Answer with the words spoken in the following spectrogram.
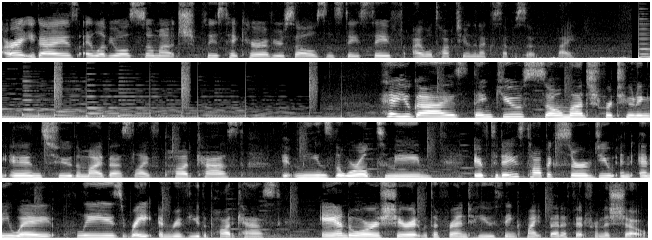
All right, you guys, I love you all so much. Please take care of yourselves and stay safe. I will talk to you in the next episode. Bye. Hey, you guys, thank you so much for tuning in to the My Best Life podcast. It means the world to me. If today's topic served you in any way, please rate and review the podcast and or share it with a friend who you think might benefit from the show.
